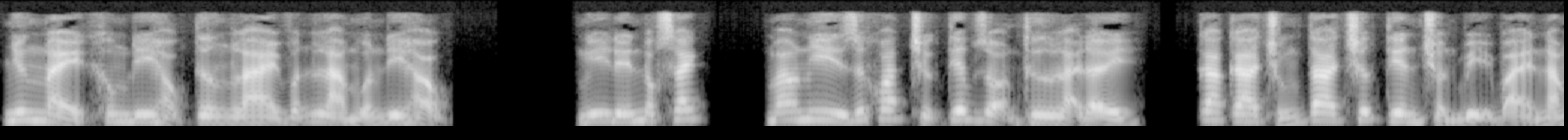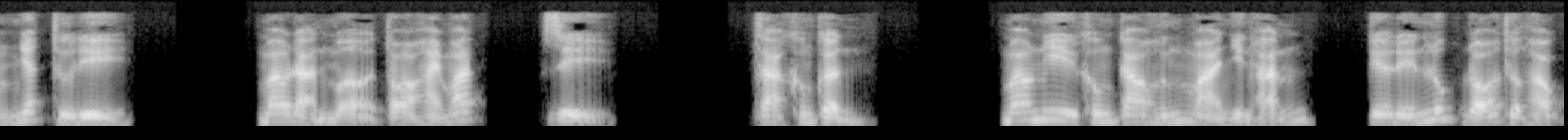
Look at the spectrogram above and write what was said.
nhưng này không đi học tương lai vẫn là muốn đi học. Nghĩ đến đọc sách, Mao Ni dứt khoát trực tiếp dọn thư lại đây, ca ca chúng ta trước tiên chuẩn bị bài năm nhất thư đi. Mao Đản mở to hai mắt, gì? Ta không cần. Mao Ni không cao hứng mà nhìn hắn, kia đến lúc đó thượng học,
